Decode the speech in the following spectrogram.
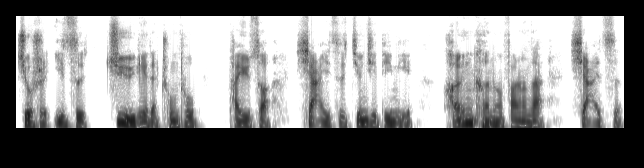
就是一次剧烈的冲突。他预测下一次经济低迷很可能发生在下一次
